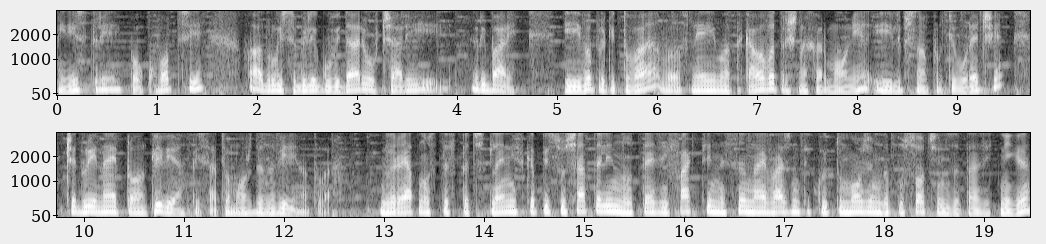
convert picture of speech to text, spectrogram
министри, пълководци, а други са били говидари, овчари и рибари. И въпреки това, в нея има такава вътрешна хармония и липса на противоречие, че дори най-талантливия писател може да завиди на това. Вероятно сте впечатлени, скъпи слушатели, но тези факти не са най-важните, които можем да посочим за тази книга.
